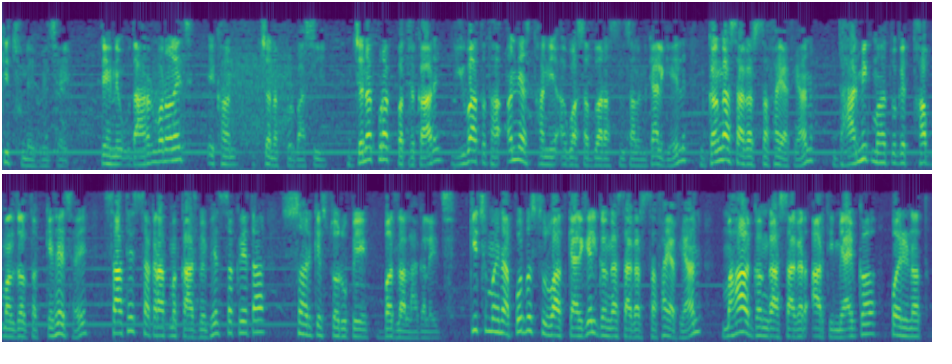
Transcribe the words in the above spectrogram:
किछु नहि होइ छै। तेहने उदाहरण बनल अछि एखन जनकपुरवासी। जनकपुरक पत्रकार युवा तथा अन्य स्थानीय अगुवा सब द्वारा संचालन कयल गेल गंगा सागर सफाई अभियान धार्मिक महत्व के थप मंजल तक केने छै साथे सकारात्मक काज में भेल सक्रियता शहर के स्वरूपे बदला लागल अछि। किछु महीना पूर्व शुरुआत कयल गेल गंगा सागर सफाई अभियान महागंगा सागर आरती में परिणत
